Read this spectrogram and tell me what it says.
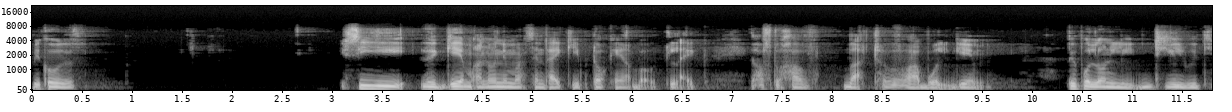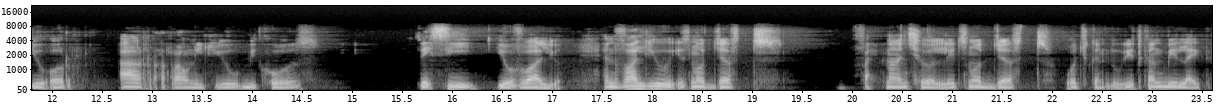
Because you see the game anonymous and i keep talking about like you have to have that verbal game. People only deal with you or are around you because they see your value. And value is not just financial it's not just what you can do. It can be like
